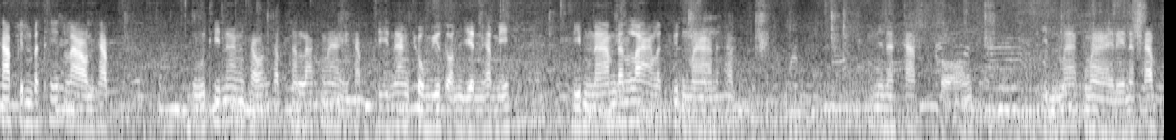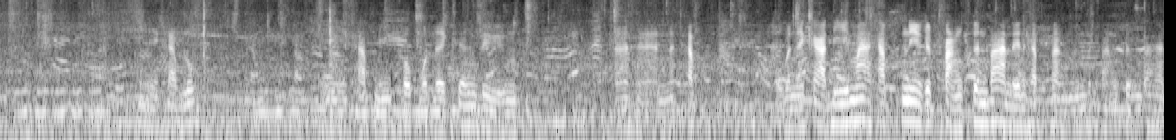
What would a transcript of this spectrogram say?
ครับเป็นประเทศลาวนะครับ ดูที่นั่งเขาครับน่ารักมากครับ ที่นั่งชมวิวตอนเย็นครับนี้ริมน้ำด้านล่างแล้วขึ้นมานะครับ นี่นะครับของกินมากมายเลยนะครับนี่ครับลูกนี่ครับมีครบหมดเลยเครื่องดื่มอาหารนะครับอ้บรรยากาศดีมากครับ นี่คือฝั่งเพื่อนบ้านเลยนะครับ ฝั่งนี้เป็นฝั่งเพื่อนบ้าน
